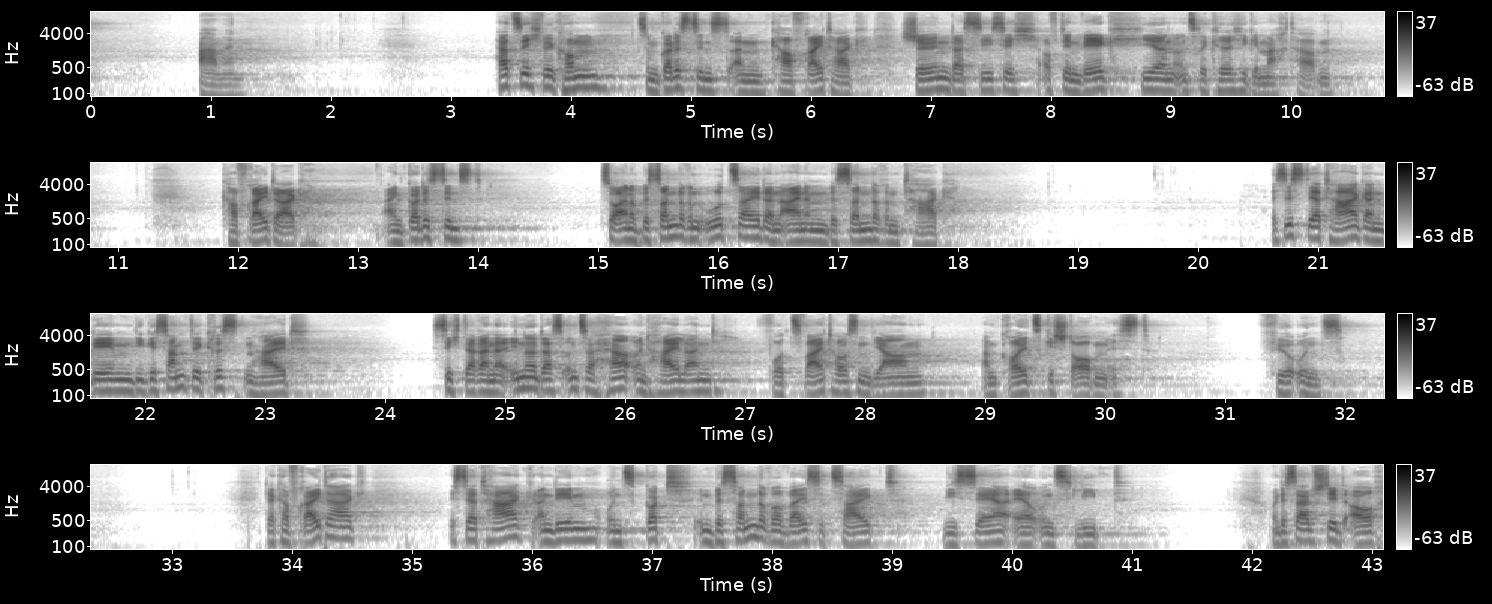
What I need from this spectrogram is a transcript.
Amen. Herzlich willkommen zum Gottesdienst an Karfreitag. Schön, dass Sie sich auf den Weg hier in unsere Kirche gemacht haben. Karfreitag, ein Gottesdienst zu einer besonderen Uhrzeit an einem besonderen Tag. Es ist der Tag, an dem die gesamte Christenheit sich daran erinnert, dass unser Herr und Heiland vor 2000 Jahren am Kreuz gestorben ist. Für uns. Der Karfreitag ist der Tag, an dem uns Gott in besonderer Weise zeigt, wie sehr er uns liebt. Und deshalb steht auch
